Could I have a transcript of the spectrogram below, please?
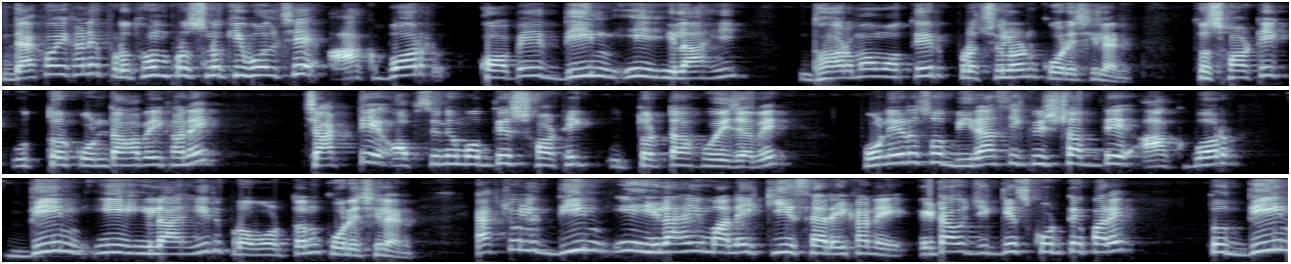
দেখো এখানে প্রথম প্রশ্ন কি বলছে? আকবর কবে দিন ই ইলাহি ধর্মমতের প্রচলন করেছিলেন? তো সঠিক উত্তর কোনটা হবে এখানে? চারটে অপশনের মধ্যে সঠিক উত্তরটা হয়ে যাবে। পনেরোশো বিরাশি খ্রিস্টাব্দে আকবর দিন ই ইলাহির প্রবর্তন করেছিলেন। অ্যাকচুয়ালি দিন ই ইলাহি মানে কি স্যার এখানে? এটাও জিজ্ঞেস করতে পারে। তো দিন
